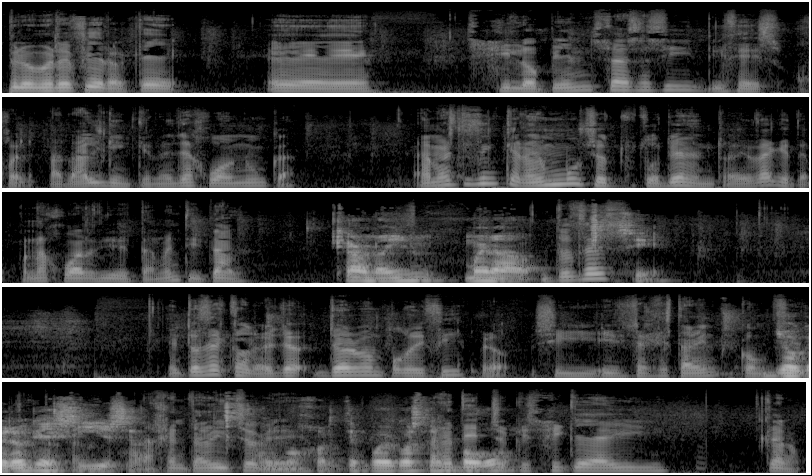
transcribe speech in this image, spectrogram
Pero me refiero que eh, si lo piensas así, dices, joder, para alguien que no haya jugado nunca. Además dicen que no hay mucho tutorial en realidad, que te pone a jugar directamente y tal. Claro, no hay. Bueno, Entonces, sí. Entonces, claro, yo, yo lo veo un poco difícil, pero si dices que está bien, Yo creo que sí, o sea, La gente ha dicho A que. lo mejor te puede costar un gente ha poco. dicho que sí que hay. Claro,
